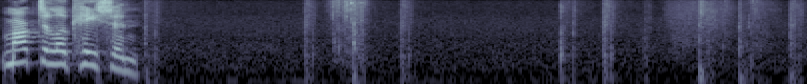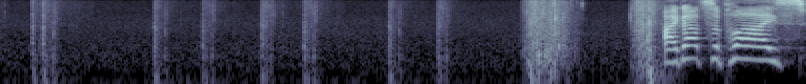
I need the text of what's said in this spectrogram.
Marked a location. I got supplies.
